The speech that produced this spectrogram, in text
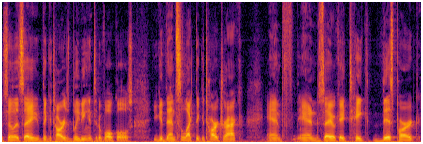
So let's say the guitar is bleeding into the vocals. You could then select the guitar track and and say, okay, take this part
